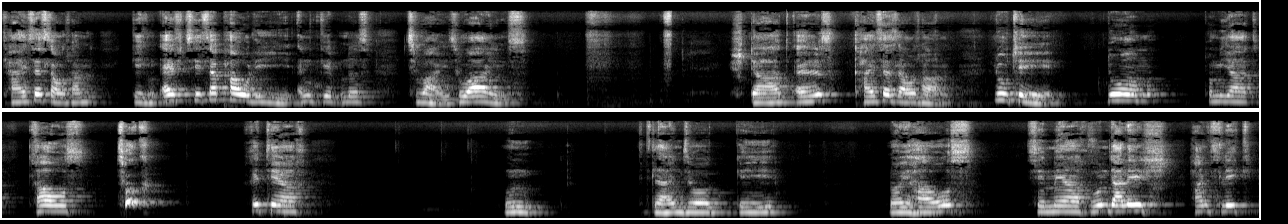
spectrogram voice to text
Kaiserslautern gegen FC St. Pauli. Ergebnis 2 zu 1. Start 11 Kaiserslautern. Lute, Durm, Tomiak, Kraus, Zuck, Ritter und Kleinsorge, Neuhaus, Zimmer, Wunderlich, Hanslik,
